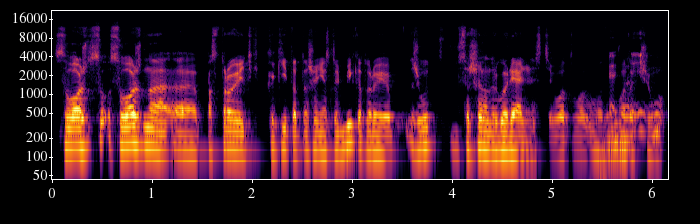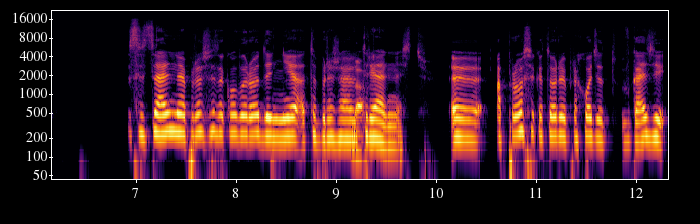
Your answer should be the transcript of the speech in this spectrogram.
слож, сложно э, построить какие-то отношения с людьми, которые живут в совершенно другой реальности. Вот, вот, вот, вот к чему. Социальные опросы такого рода не отображают да. реальность. Э, опросы, которые проходят в Газе,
